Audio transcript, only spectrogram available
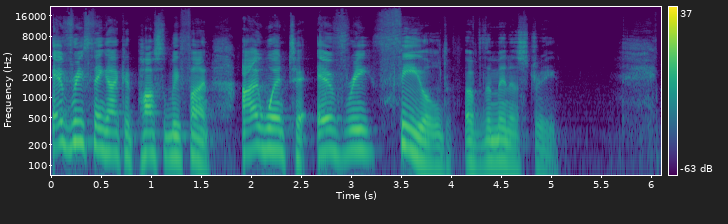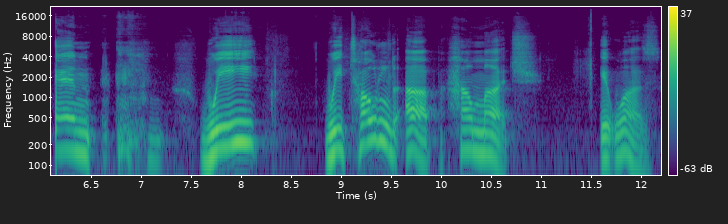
everything I could possibly find. I went to every field of the ministry. And we, we totaled up how much it was.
